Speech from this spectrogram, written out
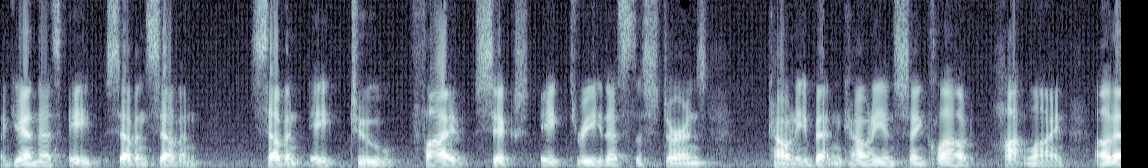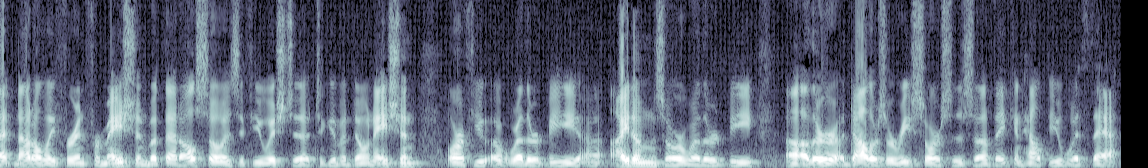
again, that's 877-782-5683. That's the Stearns County, Benton County, and St. Cloud hotline. Uh, That not only for information, but that also is if you wish to, to give a donation, or if you, uh, whether it be uh, items, or whether it be uh, other dollars or resources, uh, they can help you with that.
